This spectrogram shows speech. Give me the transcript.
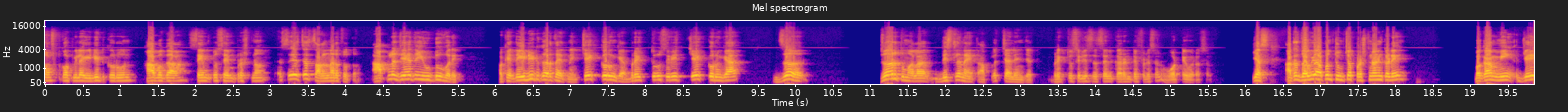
सॉफ्ट कॉपीला एडिट करून हा बघा सेम टू सेम प्रश्न असं चालणारच होतं. आपलं जे आहे ते युट्यूबवर आहे ओके ते एडिट करता येत नाही. चेक करून घ्या. ब्रेक थ्रू सिरीज चेक करून घ्या. जर जर तुम्हाला दिसलं नाही तर आपलं चॅलेंज आहे ब्रेक टू सिरीज असेल करंट अफेअर असेल व्हॉट एव्हर असेल. येस आता जाऊया आपण तुमच्या प्रश्नांकडे. बघा मी जे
